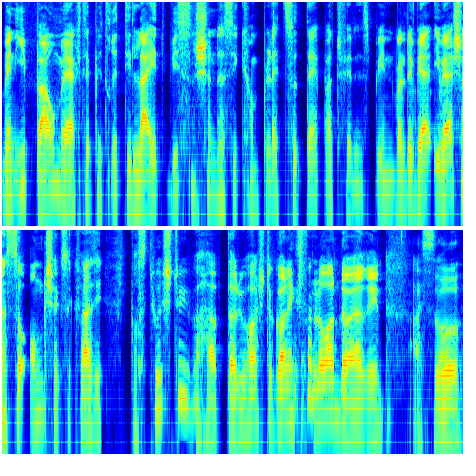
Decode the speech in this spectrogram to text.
wenn ich Baumärkte betritt, die Leute wissen schon, dass ich komplett zu deppert für das bin. Weil wär, ich wäre schon so angeschaut, so quasi, was tust du überhaupt da? Du hast doch gar nichts verloren da darin. Ach so,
